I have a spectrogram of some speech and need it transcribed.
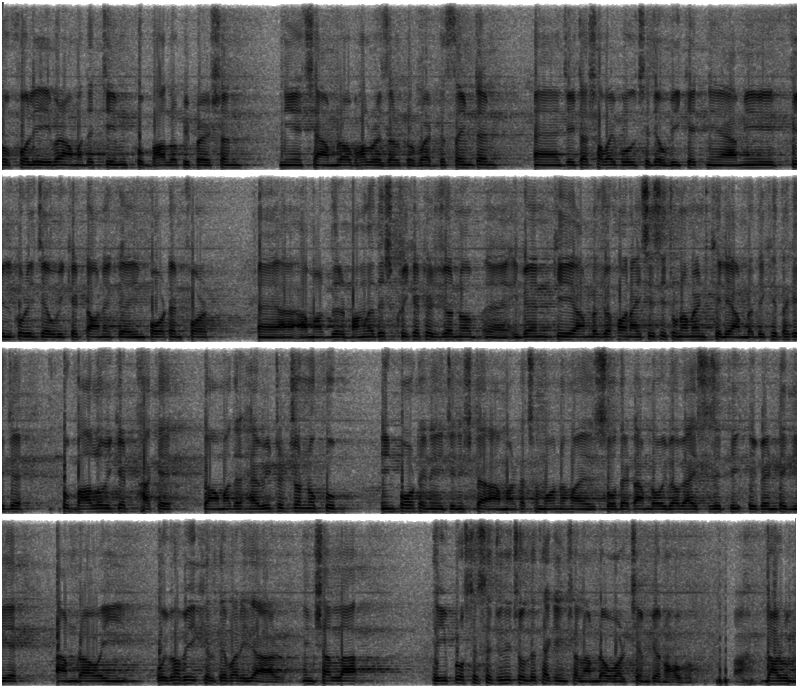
হোপফুলি এবার আমাদের টিম খুব ভালো প্রিপারেশন নিয়েছে, আমরাও ভালো রেজাল্ট করব। অ্যাট দ্য সেম টাইম যেটা সবাই বলছে যে উইকেট নিয়ে, আমি ফিল করি যে উইকেটটা অনেক ইম্পর্ট্যান্ট ফর আমাদের বাংলাদেশ ক্রিকেটের জন্য। ইভেন কি আমরা যখন আইসিসি টুর্নামেন্ট খেলি, আমরা দেখে থাকি যে খুব ভালো উইকেট থাকে। তো আমাদের হ্যাবিটের জন্য খুব ইম্পর্টেন্ট এই জিনিসটা আমার কাছে মনে হয় সো দ্যাট আমরা ওইভাবে আইসিসি ইভেন্টে গিয়ে আমরা ওই, ওইভাবেই খেলতে পারি। আর ইনশাল্লাহ এই প্রসেসে যদি চলতে থাকে, ইনশাল্লাহ আমরা ওয়ার্ল্ড চ্যাম্পিয়ন হব। দারুণ।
